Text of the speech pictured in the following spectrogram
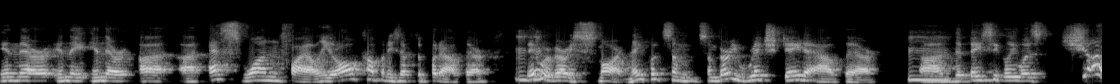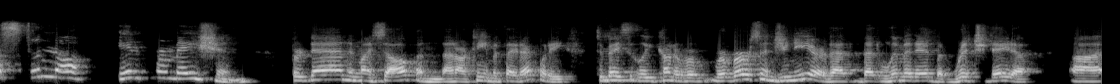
in their in the in their uh, uh S1 filing that all companies have to put out there, mm-hmm. they were very smart and they put some some very rich data out there uh, mm-hmm. that basically was just enough information for Dan and myself and, and our team at Theta Equity to mm-hmm. basically kind of re- reverse engineer that that limited but rich data uh,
